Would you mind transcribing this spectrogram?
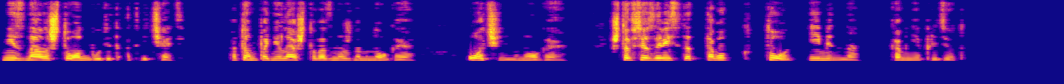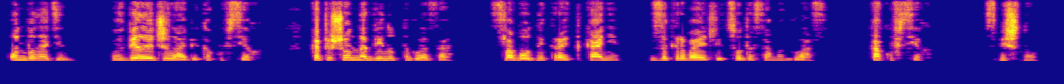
не знала, что он будет отвечать. Потом поняла, что возможно многое, очень многое, что все зависит от того, кто именно ко мне придет. Он был один, в белой джелабе, как у всех. Капюшон надвинут на глаза. Свободный край ткани закрывает лицо до самых глаз, как у всех. Смешно,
